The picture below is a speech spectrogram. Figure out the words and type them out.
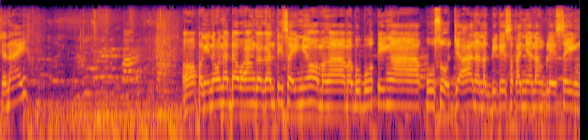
Siya, Nay? Oh, Panginoon na daw ang gaganti sa inyo, mga mabubuting ah, puso diyan na nagbigay sa kanya ng blessing.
